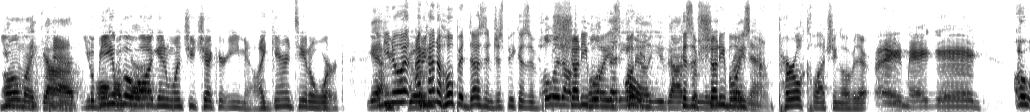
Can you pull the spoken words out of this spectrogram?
You- oh my can. god! You'll be Oh able to God. log in once you check your email. I guarantee it'll work. Yeah. and you know what? I kind of hope it doesn't, just because of Pull Shuddy up Boys. that email fucking- you got because of Shuddy Boys now. pearl clutching over there. Hey, Megan. Oh,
